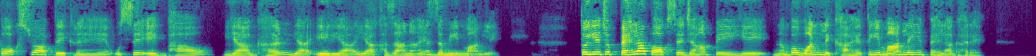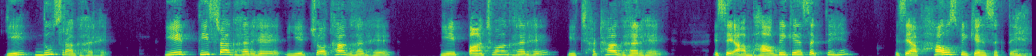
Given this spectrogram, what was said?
बॉक्स जो आप देख रहे हैं, उससे एक भाव या घर या एरिया या खजाना या ज़मीन मान ले। तो ये जो पहला बॉक्स है, जहाँ पे ये नंबर वन लिखा है तो ये मान ले ये पहला घर है, ये दूसरा घर है, ये तीसरा घर है, ये चौथा घर है, ये पांचवा घर है, ये छठा घर है इसे आप भाव भी कह सकते हैं, इसे आप हाउस भी कह सकते हैं।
